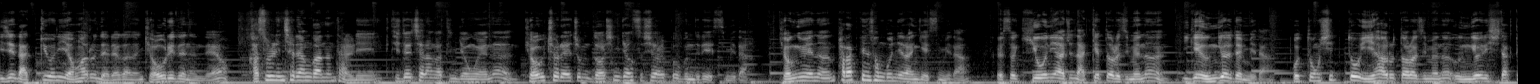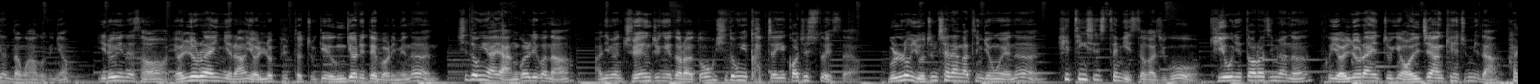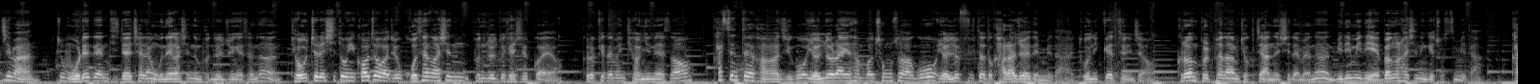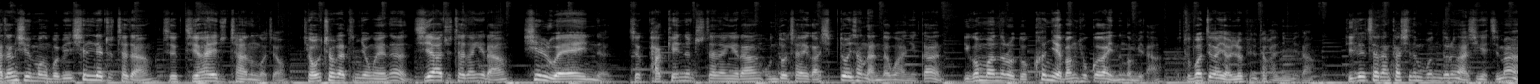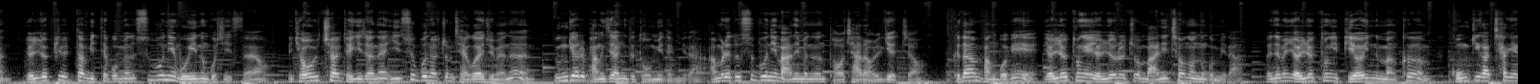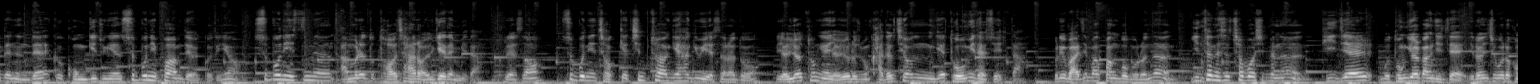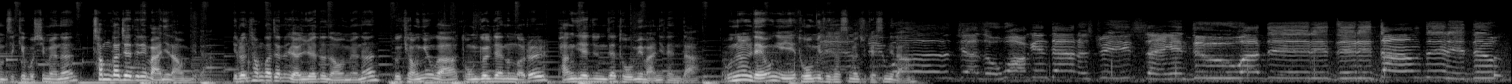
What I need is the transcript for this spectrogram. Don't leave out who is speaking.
Speaker 1: 이제 낮 기온이 영하로 내려가는 겨울이 됐는데요. 가솔린 차량과는 달리 디젤 차량 같은 경우에는 겨울철에 좀 더 신경 쓰셔야 할 부분들이 있습니다. 경유에는 파라핀 성분이라는 게 있습니다. 그래서 기온이 아주 낮게 떨어지면은 이게 응결됩니다. 보통 10도 이하로 떨어지면은 응결이 시작된다고 하거든요. 이로 인해서 연료 라인이랑 연료 필터 쪽이 응결이 돼 버리면은 시동이 아예 안 걸리거나 아니면 주행 중이더라도 시동이 갑자기 꺼질 수도 있어요. 물론 요즘 차량 같은 경우에는 히팅 시스템이 있어가지고 기온이 떨어지면은 그 연료 라인 쪽이 얼지 않게 해줍니다. 하지만 좀 오래된 디젤 차량 운행하시는 분들 중에서는 겨울철에 시동이 꺼져가지고 고생하신 분들도 계실 거예요. 그렇게 되면 견인해서 카센터에 가가지고 연료 라인 한번 청소하고 연료 필터도 갈아줘야 됩니다. 돈이 꽤 들죠. 그런 불편함 겪지 않으시려면은 미리미리 예방을 하시는 게 좋습니다. 가장 쉬운 방법이 실내 주차장, 즉 지하에 주차하는 거죠. 겨울철 같은 경우에는 지하 주차장이랑 실외에 있는 즉 밖에 있는 주차장이랑 온도 차이가 10도 이상 난다고 하니까 이것만으로도 큰 예방 효과가 있는 겁니다. 두 번째가 연료 필터 관리입니다. 디젤 차량 타시는 분들은 아시겠지만 연료 필터 밑에 보면 수분이 모이는 곳이 있어요. 겨울철 되기 전에 이 수분을 좀 제거해주면은 응결을 방지하는 데 도움이 됩니다. 아무래도 수분이 많으면 더 잘 얼겠죠. 그 다음 방법이 연료통에 연료를 좀 많이 채워놓는 겁니다. 왜냐면 연료통이 비어있는 만큼 공기가 차게 되는데 그 공기 중엔 수분이 포함되어 있거든요. 수분이 있으면 아무래도 더 잘 얼게 됩니다. 그래서 수분이 적게 침투하게 하기 위해서라도 연료통에 연료를 좀 가득 채워놓는 게 도움이 될 수 있다. 그리고 마지막 방법으로는 인터넷에 쳐보시면은 디젤, 뭐 동결방지제 이런 식으로 검색해 보시면은 첨가제들이 많이 나옵니다. 이런 첨가제를 연료에도 넣으면은 그 경유가 동결되는 거를 방지해 주는데 도움이 많이 된다. 오늘 내용이 도움이 되셨으면 좋겠습니다.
